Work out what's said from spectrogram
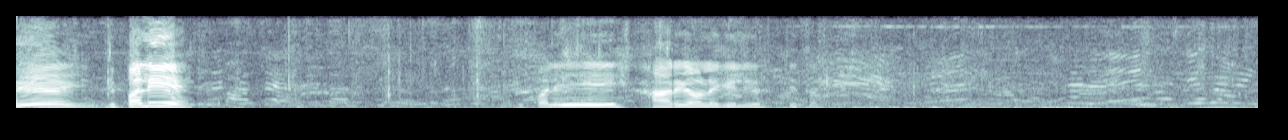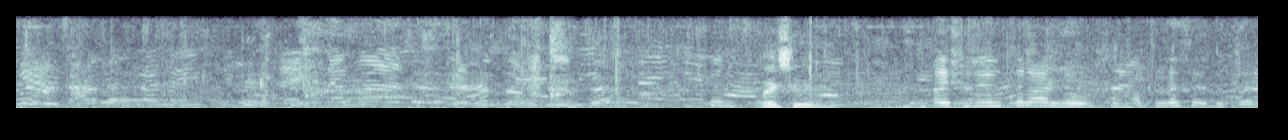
ए दीपाली आहे दीपाली हार गावला गेली तिथं पैसे घे. पैसे देऊ तर आलो आपलंच आहे दुकान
